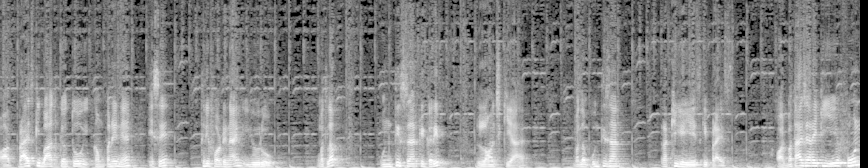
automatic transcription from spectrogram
और प्राइस की बात करें तो कंपनी ने इसे 349 यूरो मतलब उनतीस हज़ार के करीब लॉन्च किया है। मतलब उनतीस हज़ार रखी गई है इसकी प्राइस और बताया जा रहा है कि ये फ़ोन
